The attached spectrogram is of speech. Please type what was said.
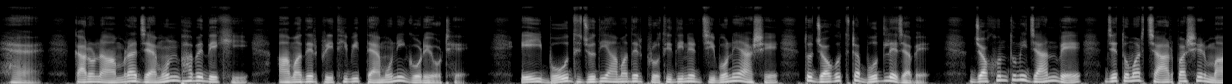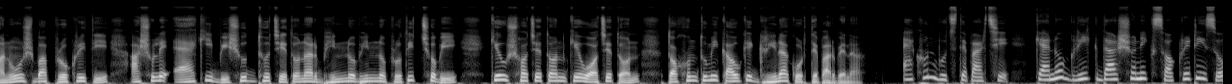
হ্যাঁ কারণ আমরা যেমনভাবে দেখি, আমাদের পৃথিবী তেমনই গড়ে ওঠে। এই বোধ যদি আমাদের প্রতিদিনের জীবনে আসে, তো জগৎটা বদলে যাবে। যখন তুমি জানবে যে তোমার চারপাশের মানুষ বা প্রকৃতি আসলে একই বিশুদ্ধ চেতনার ভিন্ন ভিন্ন প্রতিচ্ছবি, কেউ সচেতন, কেউ অচেতন, তখন তুমি কাউকে ঘৃণা করতে পারবে না। এখন বুঝতে পারছি কেন গ্রিক দার্শনিক সক্রেটিসও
